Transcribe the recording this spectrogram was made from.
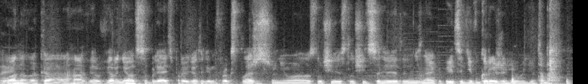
Ладно, ВК, ага, вер- вернется, блядь, проведет один frog splash, у него случи, случится, это, не знаю, как рецидив грыжи, и уйдет обратно.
